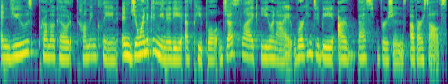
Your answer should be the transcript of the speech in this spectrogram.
and use promo code coming clean and join a community of people just like you and I working to be our best versions of ourselves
